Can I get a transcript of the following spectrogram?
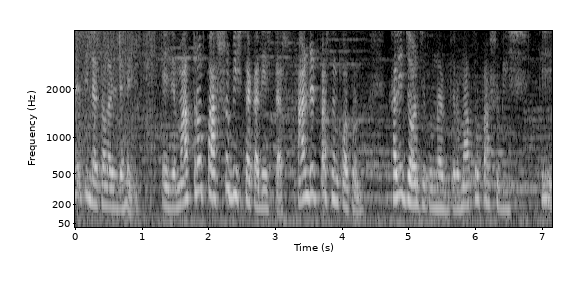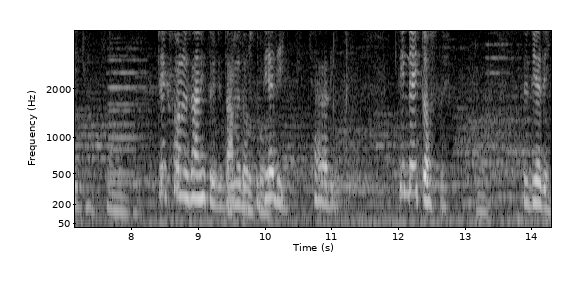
যায় তিনটা কালার দেখাই। এই যে মাত্র পাঁচশো বিশ টাকা ড্রেসটা হান্ড্রেড পার্সেন্ট কটন খালি জর্জেট উন্নার ভিতরে মাত্র পাঁচশো বিশ। কি? টেক্স ওয়ানের জানি তো এটি দামে দশটা দিয়ে দিই ছাড়া দিই। তিনটাই তো আছে। দিয়ে দিই।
